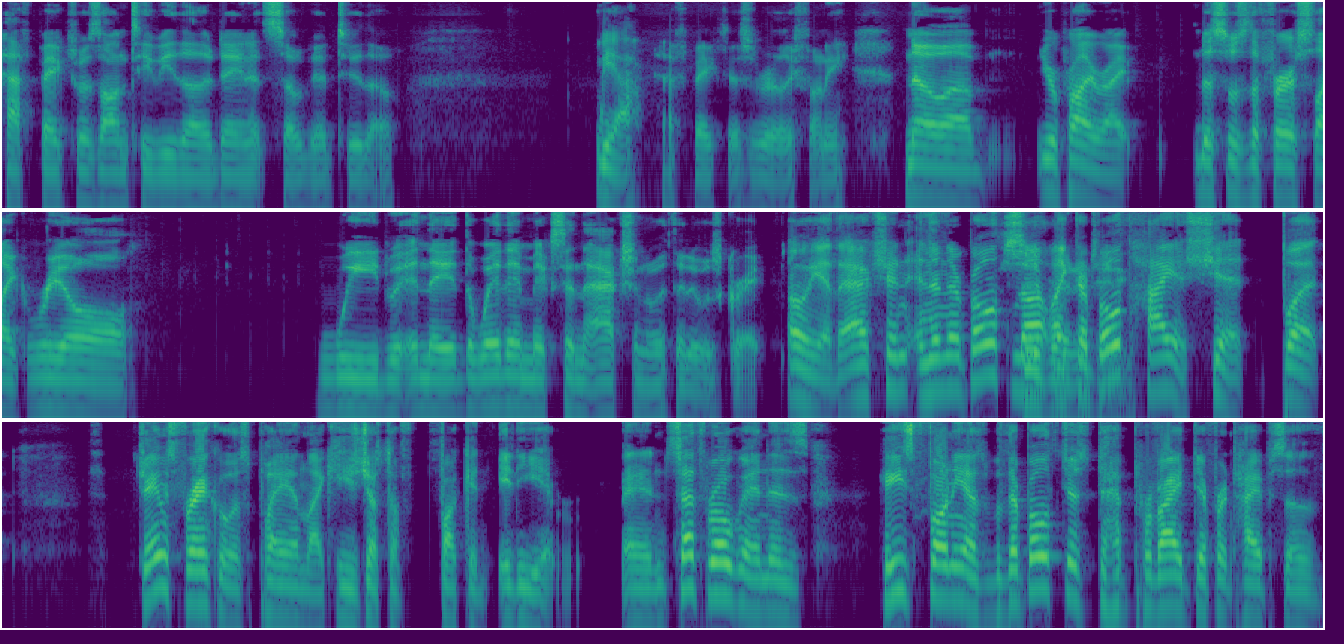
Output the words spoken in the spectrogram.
Half Baked was on TV the other day, and it's so good too, though. Yeah, Half Baked is really funny. No, uh, you're probably right. This was the first like real weed, and they the way they mixed in the action with it, it was great. Oh yeah, the action, and then they're both not like they're both high as shit. But James Franco is playing like he's just a fucking idiot, and Seth Rogen is he's funny as, but they're both just have, provide different types of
